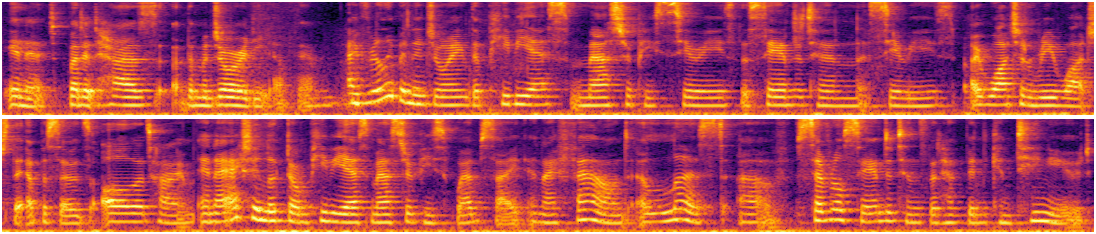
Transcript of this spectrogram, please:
in it, but it has the majority of them. I've really been enjoying the PBS Masterpiece series, the Sanditon series. I watch and rewatch the episodes all the time. And I actually looked on PBS Masterpiece website and I found a list of several Sanditons that have been continued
